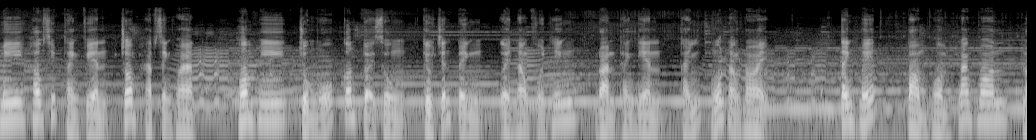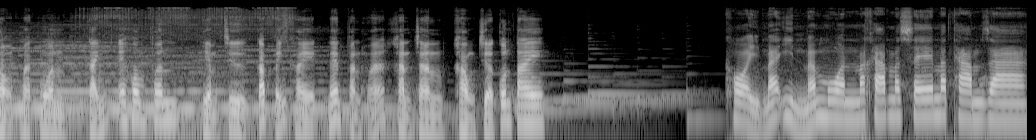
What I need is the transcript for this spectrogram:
mi hậu ship thành viên chôm hạp sinh hoạt hôm hi chủ mũ con tuổi sùng kiều chiến tình người nòng phụ huynh đoàn thanh niên cánh muốn hàng nói tanh mết bỏm hồm lang mon lỏ mạc muôn cánh e hôm phân hiểm trừ cắp bánh khay nên phản hóa khàn tràn khỏng chữa côn tay khỏi má ỉn má muôn má khám má xe má tham gia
